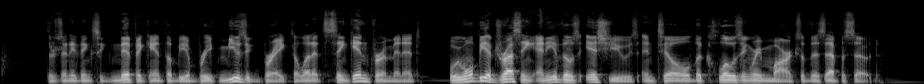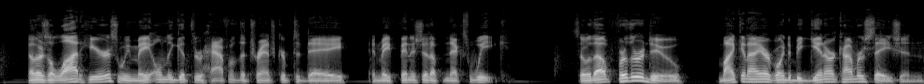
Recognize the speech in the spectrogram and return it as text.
If there's anything significant, there'll be a brief music break to let it sink in for a minute, but we won't be addressing any of those issues until the closing remarks of this episode. Now, there's a lot here, so we may only get through half of the transcript today and may finish it up next week. So, without further ado, Mike and I are going to begin our conversation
